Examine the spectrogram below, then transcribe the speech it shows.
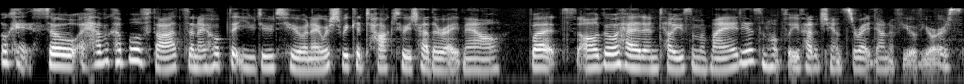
Okay, so I have a couple of thoughts and I hope that you do too, and I wish we could talk to each other right now, but I'll go ahead and tell you some of my ideas and hopefully you've had a chance to write down a few of yours.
